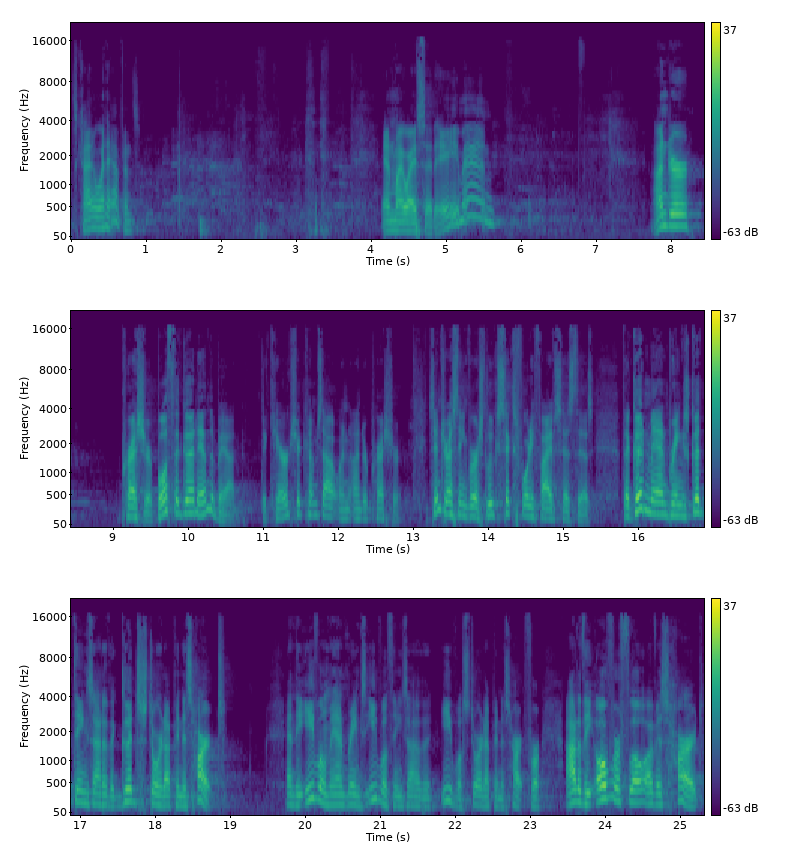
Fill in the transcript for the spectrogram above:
it's kind of what happens. and my wife said, Amen. Under pressure, both the good and the bad. The character comes out when under pressure. It's an interesting verse. Luke 6:45 says this: "The good man brings good things out of the good stored up in his heart, and the evil man brings evil things out of the evil stored up in his heart. For out of the overflow of his heart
